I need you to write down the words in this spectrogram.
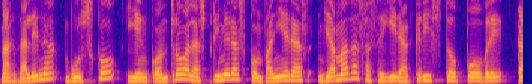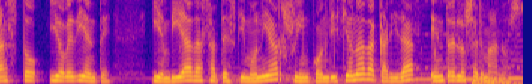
Magdalena buscó y encontró a las primeras compañeras llamadas a seguir a Cristo pobre, casto y obediente, y enviadas a testimoniar su incondicionada caridad entre los hermanos.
